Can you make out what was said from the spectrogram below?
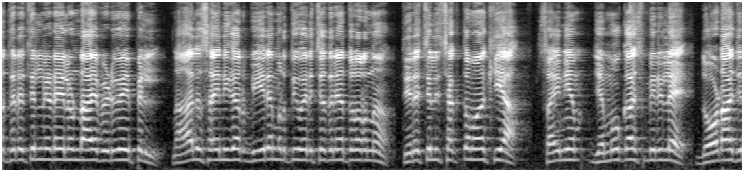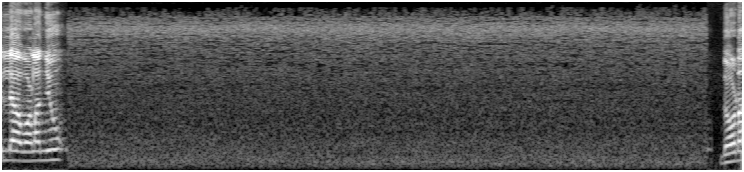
തിരച്ചിലിനിടയിലുണ്ടായ വെടിവയ്പിൽ നാല് സൈനികർ വീരമൃത്യു വരിച്ചതിനെ തുടർന്ന് തിരച്ചിൽ ശക്തമാക്കിയ സൈന്യം ജമ്മു കാശ്മീരിലെ ദോഡ ജില്ല വളഞ്ഞു. ദോഡ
